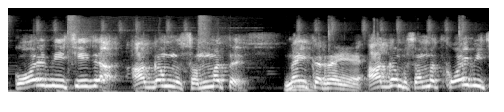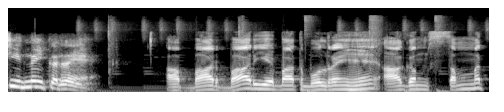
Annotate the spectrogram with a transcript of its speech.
कोई भी चीज़ आगम सम्मत नहीं कर रहे हैं। आगम सम्मत कोई भी चीज़ नहीं कर रहे हैं। आप बार बार ये बात बोल रहे हैं आगम सम्मत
